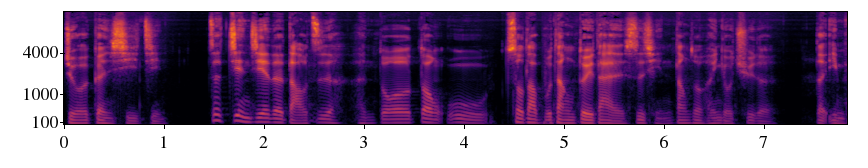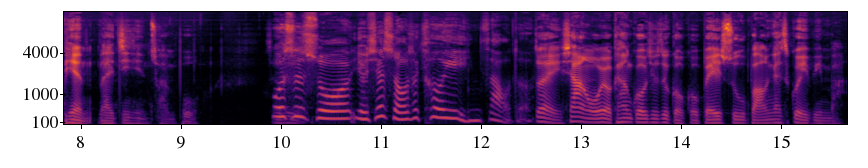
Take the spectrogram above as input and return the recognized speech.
就会更吸睛。这间接的导致很多动物受到不当对待的事情，当做很有趣的的影片来进行传播，或是说有些时候是刻意营造的，对，像我有看过，就是狗狗背书包，应该是贵宾吧？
